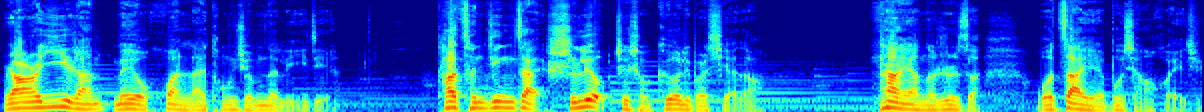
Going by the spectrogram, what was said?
然而依然没有换来同学们的理解。她曾经在《十六》这首歌里边写道：“那样的日子，我再也不想回去。”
